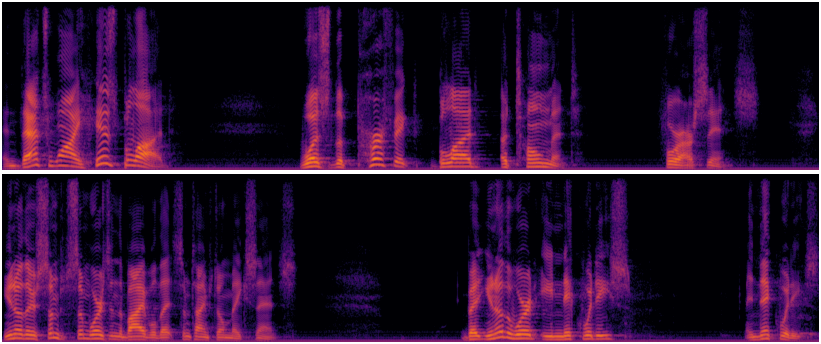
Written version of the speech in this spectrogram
And that's why his blood was the perfect blood atonement for our sins. You know, there's some, some words in the Bible that sometimes don't make sense. But you know the word iniquities? Iniquities.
